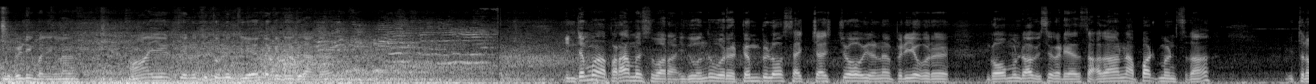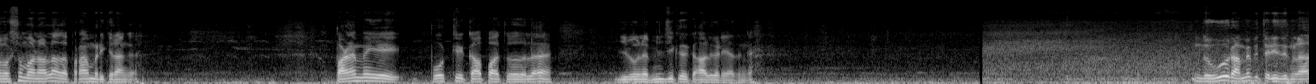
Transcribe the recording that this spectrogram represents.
இந்த பில்டிங் பார்த்தீங்களா ஆயிரத்தி எண்ணூற்றி தொண்ணூற்றி ஏழில் கட்டியிருக்கிறாங்க. இன்னமும் பராமரிச்சு வரோம் இது வந்து ஒரு டெம்பிளோ சர்ச் சர்ச்சோ இல்லைன்னா பெரிய ஒரு கவர்மெண்ட் ஆஃபீஸோ கிடையாது. சாதாரண அப்பார்ட்மெண்ட்ஸ் தான். இத்தனை வருஷம் ஆனாலும் அதை பராமரிக்கிறாங்க. பழமையை போற்றி காப்பாற்றுவதில் இவங்களை மிஞ்சிக்கிறதுக்கு ஆள் கிடையாதுங்க. இந்த ஊர் அமைப்பு தெரியுதுங்களா?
